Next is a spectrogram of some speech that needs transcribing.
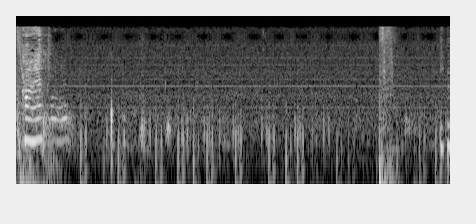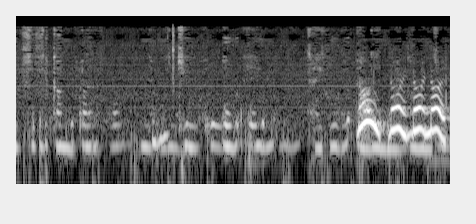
Come here. This is a gun gun. And we kill all of them. Take all of. No, no, no, no.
